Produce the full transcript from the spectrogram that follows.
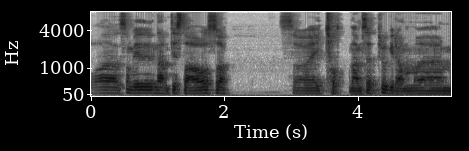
Og som vi nevnte i stad så, så er Tottenham sitt program um,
